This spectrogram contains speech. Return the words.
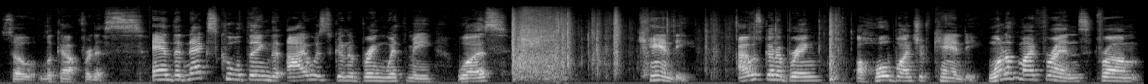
So look out for this. And the next cool thing that I was gonna bring with me was candy. I was gonna bring a whole bunch of candy. One of my friends from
